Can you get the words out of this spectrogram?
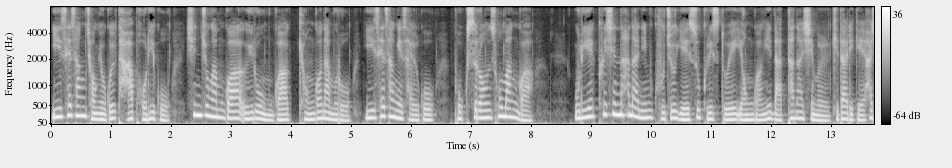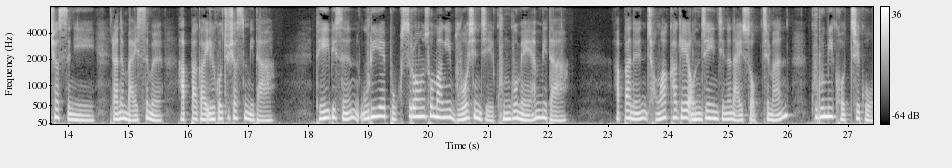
이 세상 정욕을 다 버리고 신중함과 의로움과 경건함으로 이 세상에 살고 복스러운 소망과 우리의 크신 하나님 구주 예수 그리스도의 영광이 나타나심을 기다리게 하셨으니 라는 말씀을 아빠가 읽어주셨습니다. 데이빗은 우리의 복스러운 소망이 무엇인지 궁금해 합니다. 아빠는 정확하게 언제인지는 알 수 없지만 구름이 걷히고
